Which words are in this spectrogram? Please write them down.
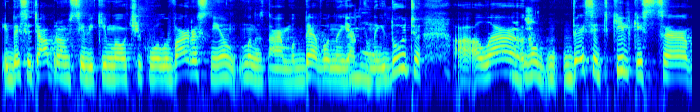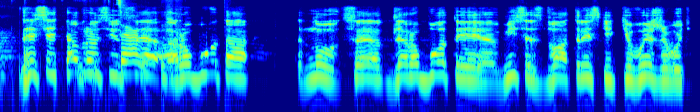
І 10 абрамсів, які ми очікували в вересні. ну, Ми не знаємо, де вони, як Ну. вони йдуть. Але ну 10 кількість це 10 абрамсів Це- це... робота. Ну це для роботи місяць, два, три, скільки виживуть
